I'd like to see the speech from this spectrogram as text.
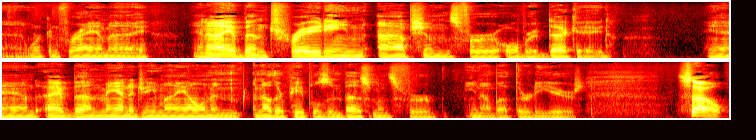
uh, working for AMA. And I have been trading options for over a decade. And I've been managing my own and, and other people's investments for, you know, about 30 years. So,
